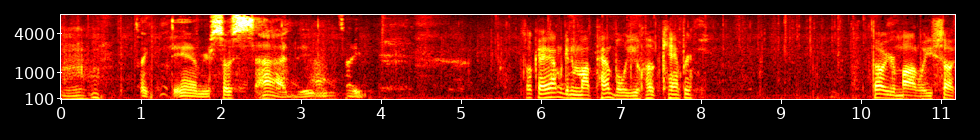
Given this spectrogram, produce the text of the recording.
Mm-hmm. It's like, damn, you're so sad, dude. It's like, It's okay, I'm getting my pebble, you hook camper. Throw your bottle, you suck.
